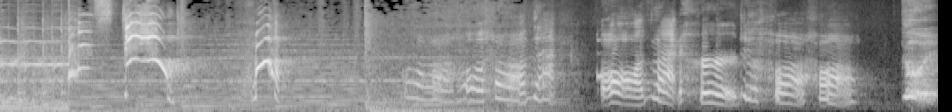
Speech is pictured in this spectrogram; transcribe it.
Fortnite right. Still! Oh, oh, that, oh, that hurt. Ha ha. Good!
